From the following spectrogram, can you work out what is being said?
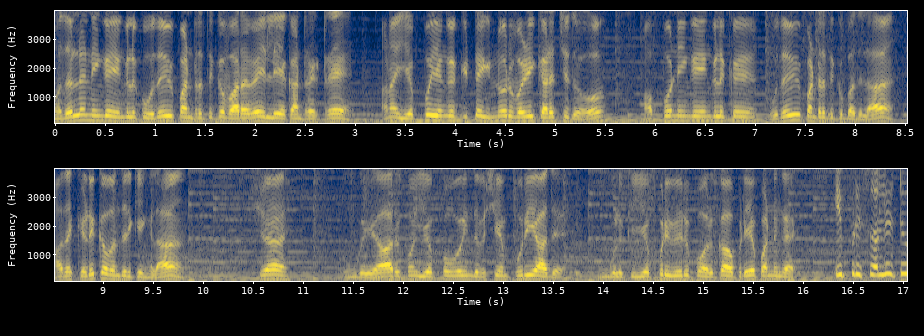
முதல்ல நீங்கள் எங்களுக்கு உதவி பண்ணுறதுக்கு வரவே இல்லையே கான்ட்ராக்டரே ஆனா எப்போ எங்க கிட்ட இன்னொரு வழி கிடைச்சதோ அப்போ நீங்க எங்களுக்கு உதவி பண்றதுக்கு பதிலா அதை கெடுக்க வந்திருக்கீங்களா? ஷே உங்க யாருக்கும் எப்பவோ இந்த விஷயம் புரியாது. உங்களுக்கு எப்படி விருப்பம் இருக்கோ அப்படியே பண்ணுங்க. இப்படி சொல்லிட்டு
